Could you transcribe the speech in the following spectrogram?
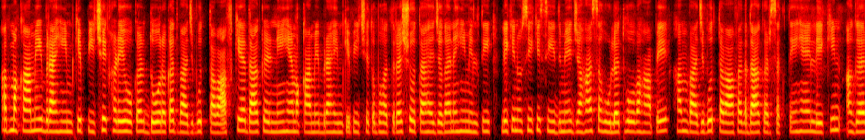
اب مقام ابراہیم کے پیچھے پیچھے کھڑے ہو کر دو رکعت واجب الطواف کے ادا کرنے ہیں۔ مقام ابراہیم کے پیچھے تو بہت رش ہوتا ہے، جگہ نہیں ملتی، لیکن اسی کی سیدھ میں جہاں سہولت ہو، وہاں پہ ہم واجب الطواف ادا کر سکتے ہیں۔ لیکن اگر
